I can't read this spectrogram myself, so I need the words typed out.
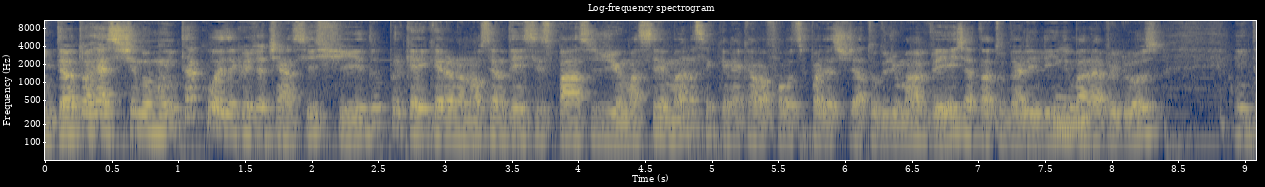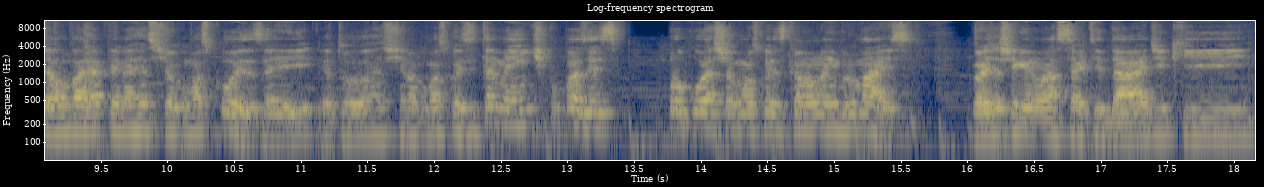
Então eu tô reassistindo muita coisa que eu já tinha assistido, porque aí, querendo ou não, você não tem esse espaço de uma semana, você que nem aquela falou, você pode assistir já tudo de uma vez, já tá tudo ali lindo e maravilhoso. Então vale a pena reassistir algumas coisas. Aí eu tô assistindo algumas coisas. E também, tipo, às vezes procuro assistir algumas coisas que eu não lembro mais. Agora já cheguei numa certa idade que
